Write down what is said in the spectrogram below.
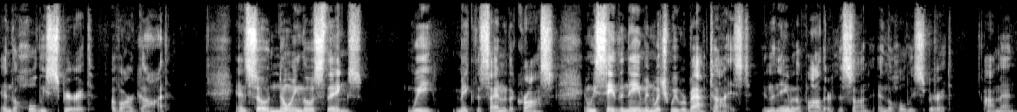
and the Holy Spirit of our God. And so, knowing those things, we make the sign of the cross and we say the name in which we were baptized in the name of the Father, the Son, and the Holy Spirit. Amen.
